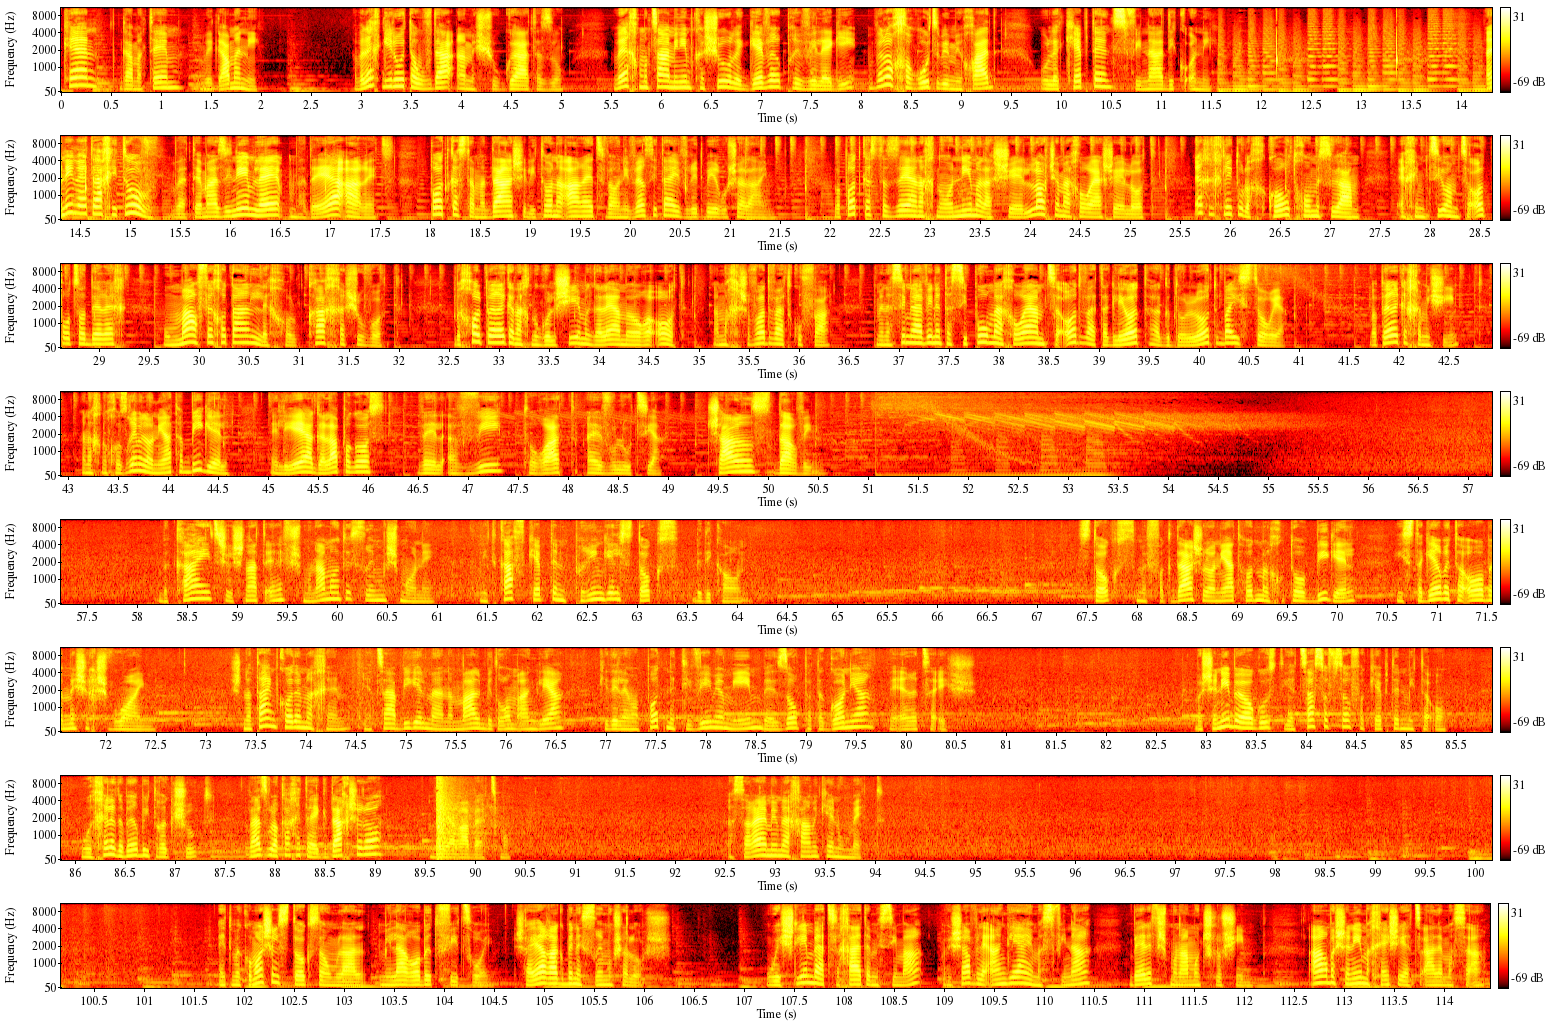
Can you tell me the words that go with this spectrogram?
כן, גם אתם וגם אני. אבל איך גילו את העובדה המשוגעת הזו? ואיך מוצא המינים קשור לגבר פריבילגי, ולא חרוץ במיוחד, ולקפטן ספינה דיכאוני? אני נטע אחיטוב, ואתם מאזינים ל"מדעי הארץ", פודקאסט המדע של עיתון הארץ והאוניברסיטה העברית בירושלים. בפודקאסט הזה אנחנו עונים על השאלות שמאחורי השאלות, איך החליטו לחקור תחום מסוים, איך המציאו המצאות פורצות דרך, ומה הופך אותן לכל כך חשובות. בכל פרק אנחנו גולשים מגלי המאורעות, המחשבות והתקופה, מנסים להבין את הסיפור מאחורי ההמצאות והתגליות הגדולות בהיסטוריה. בפרק החמישי, אנחנו חוזרים אל אוניית הביגל, אל איי הגלפגוס ואל אבי תורת האבולוציה, צ'ארלס דרווין. בקיץ של שנת 1828 נתקף קפטן פרינגל סטוקס בדיכאון. סטוקס, מפקדה של אוניית הוד מלכותו ביגל, הסתגר בתאו במשך שבועיים. שנתיים קודם לכן יצא הביגל מהנמל בדרום אנגליה כדי למפות נתיבים ימיים באזור פטגוניה בארץ האש. בשני באוגוסט יצא סוף סוף הקפטן מתאו. הוא החל לדבר בהתרגשות, ואז הוא לקח את האקדח שלו וירה בעצמו. עשרה ימים לאחר מכן הוא מת. את מקומו של סטוקס האומלל מילא רוברט פיצרוי, שהיה רק בן 23. הוא השלים בהצלחה את המשימה ושב לאנגליה עם הספינה ב-1830, ארבע שנים אחרי שיצאה למסעה.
